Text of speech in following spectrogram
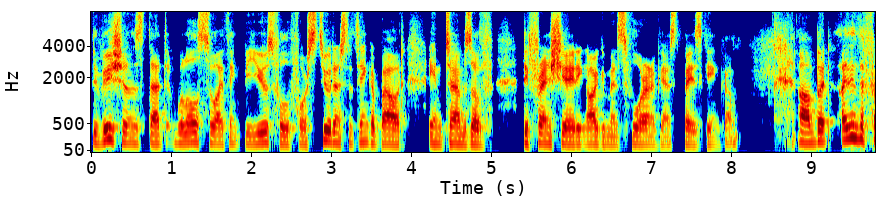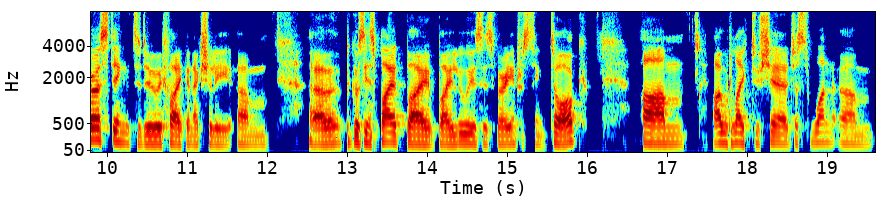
divisions that will also, I think, be useful for students to think about in terms of differentiating arguments for and against basic income. Um, but I think the first thing to do, if I can actually, um, uh, because inspired by by Louise's very interesting talk, um, I would like to share just one um,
